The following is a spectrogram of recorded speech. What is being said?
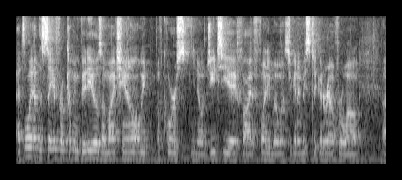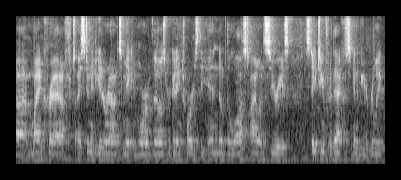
that's all I have to say for upcoming videos on my channel. I'll be, of course, you know, GTA 5 funny moments are going to be sticking around for a while. Uh, Minecraft, I still need to get around to making more of those. We're getting towards the end of the Lost Island series. Stay tuned for that because it's going to be a really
